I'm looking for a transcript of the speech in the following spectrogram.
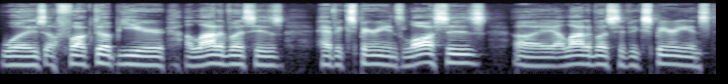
was a fucked up year. A lot of us has have experienced losses. Uh, a lot of us have experienced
